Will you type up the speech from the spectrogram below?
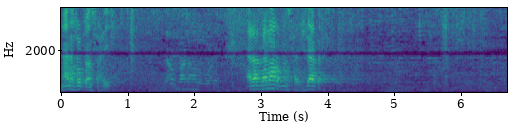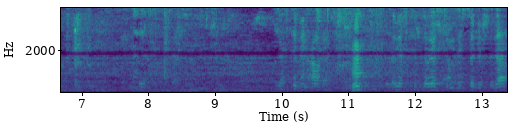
ما له ربع صحيح. الأربعة لها ربع صحيح لا بأس. يكتب إن عرف ها؟ لو يكتب لو يكتب مثل السدس وذا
